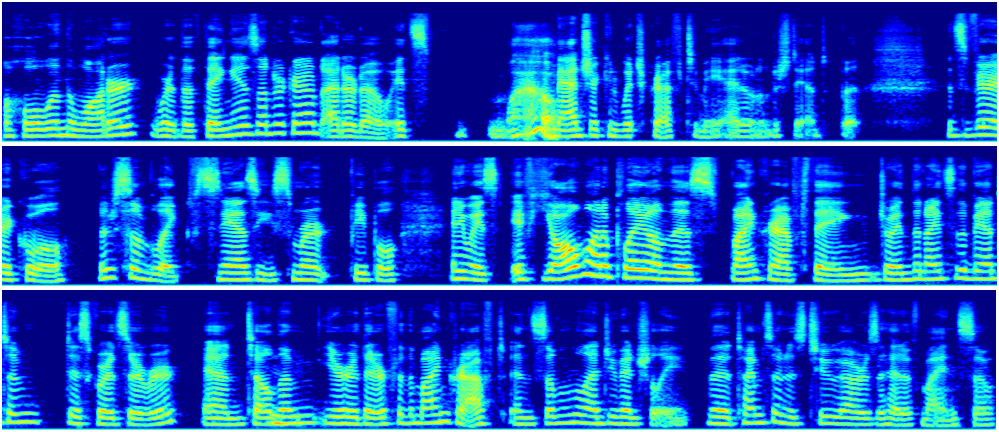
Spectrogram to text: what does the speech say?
a hole in the water where the thing is underground. I don't know. It's Wow. magic and witchcraft to me. I don't understand, but it's very cool. There's some like snazzy, smart people. Anyways, if y'all want to play on this Minecraft thing, join the Knights of the Bantam Discord server and tell them you're there for the Minecraft, and someone will add you eventually. The time zone is two hours ahead of mine, so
